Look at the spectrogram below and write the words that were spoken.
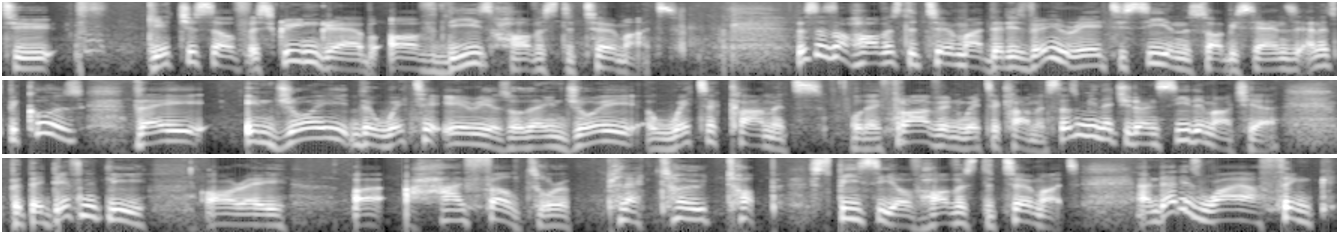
to get yourself a screen grab of these harvester termites. This is a harvester termite that is very rare to see in the Sabi Sands and it's because they enjoy the wetter areas or they enjoy wetter climates or they thrive in wetter climates. Doesn't mean that you don't see them out here, but they definitely are a, a, highveld or a plateau top species of harvester termites. And that is why I think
